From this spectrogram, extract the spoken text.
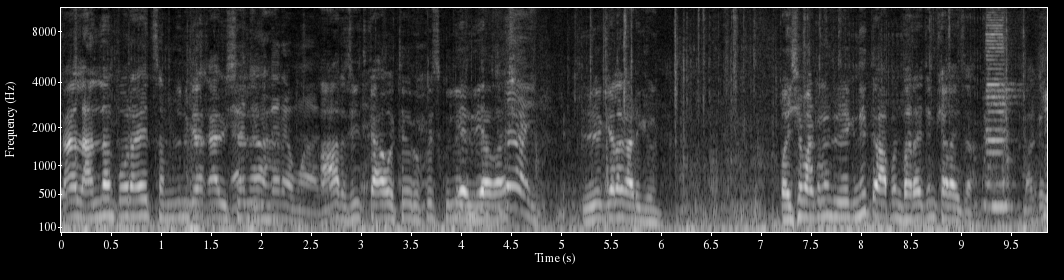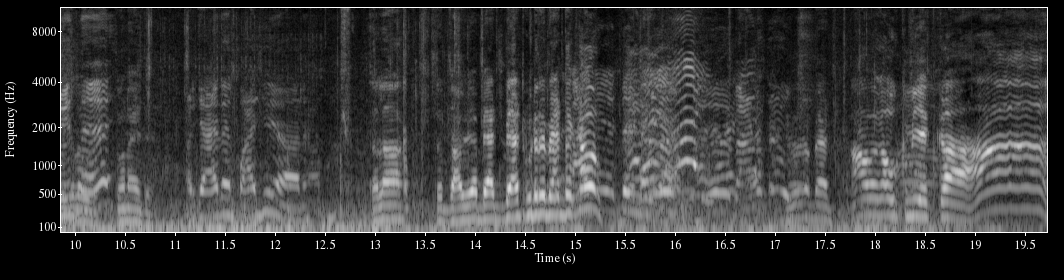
काय लहान लहान पोरं आहेत समजून घ्या काय विषय नाही. हार जीत काय होते रुपये स्कूल विवेक गेला गाडी घेऊन. पैसे पाठवले ना विवेक नाही तर आपण भरायचे आणि खेळायचा. बाकी? तो नाही ते. यायला पाहिजे यार. चला तर जाऊया. बॅट बॅट कुठे रे? बॅट दाखव. हे बघा बॅट हा बघा हुकमी एक का. हा.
